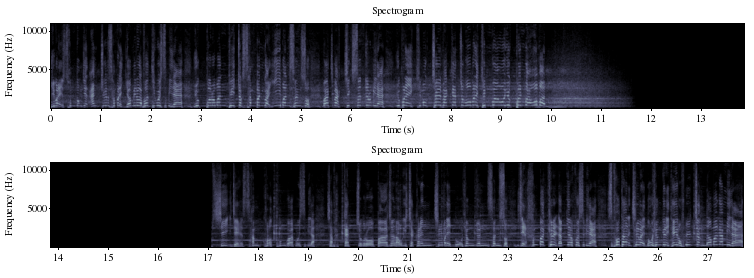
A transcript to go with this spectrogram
2번의 손동진 안쪽에는 3번의 여민호가 버티고 있습니다. 6번 5번 뒤쪽 3번과 2번 선수 마지막 직선주로입니다. 6번의 김옥철 바깥쪽 5번의 김광호 6번과 5번 없이 이제 3코너 통과하고 있습니다. 자 바깥쪽으로 빠져나오기 시작하는 7번의 노형균 선수 이제 한 바퀴를 남겨놓고 있습니다. 스포트하는 7번의 노형균이 대기로 훌쩍 넘어갑니다.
